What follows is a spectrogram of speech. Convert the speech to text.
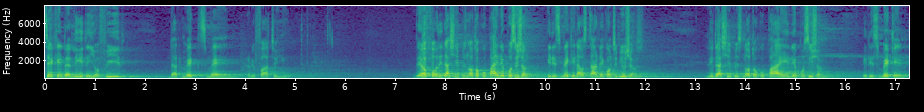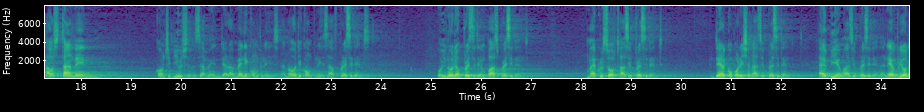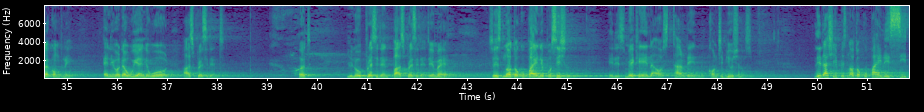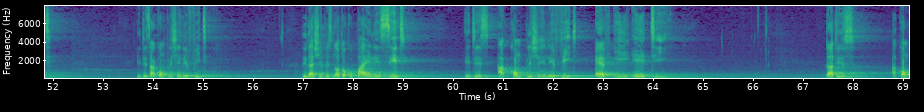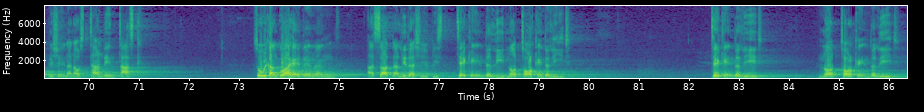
Taking the lead in your field that makes men refer to you. Therefore, leadership is not occupying a position, it is making outstanding contributions. Leadership is not occupying a position, it is making outstanding contributions. I mean, there are many companies, and all the companies have presidents. But you know the president, past president. Microsoft has a president. Dell Corporation has a president. IBM has a president. And every other company, any other way in the world, has president. But you know, president, past president. Amen. So it's not occupying a position, it is making outstanding contributions. Leadership is not occupying a seat, it is accomplishing a feat. Leadership is not occupying a seat, it is accomplishing a feat. F E A T. That is accomplishing an outstanding task. So we can go ahead and, and assert that leadership is taking the lead, not talking the lead. Taking the lead, not talking the lead.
